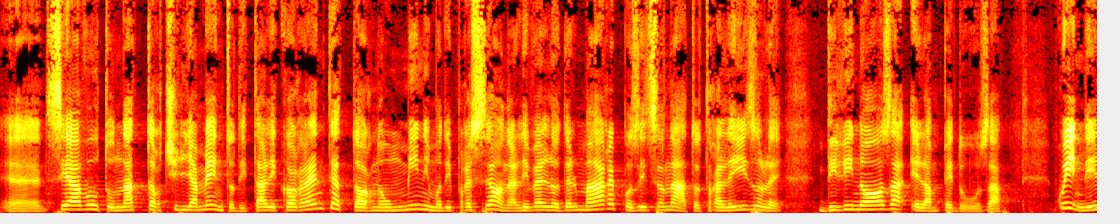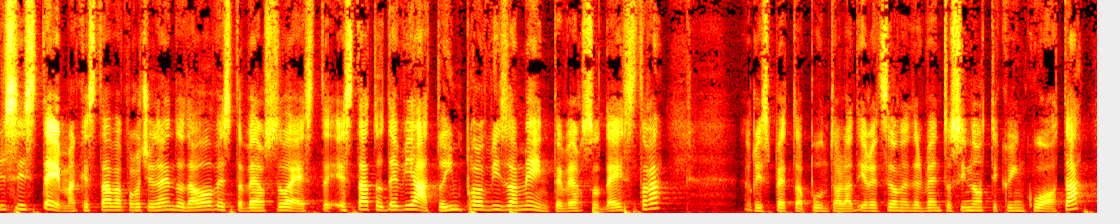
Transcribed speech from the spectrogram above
eh, si è avuto un attorcigliamento di tali correnti attorno a un minimo di pressione a livello del mare posizionato tra le isole di Linosa e Lampedusa. Quindi il sistema che stava procedendo da ovest verso est è stato deviato improvvisamente verso destra rispetto appunto alla direzione del vento sinottico in quota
